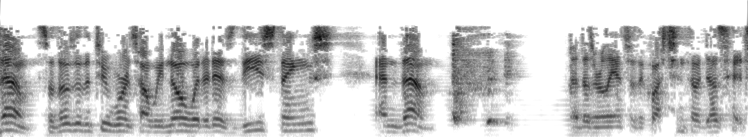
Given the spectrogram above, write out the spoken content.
them. So those are the two words how we know what it is. These things and them. That doesn't really answer the question though, does it?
